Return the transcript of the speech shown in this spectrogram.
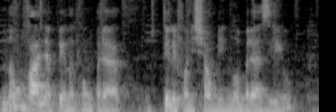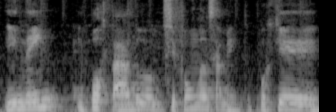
não vale a pena comprar telefone Xiaomi no Brasil e nem importado se for um lançamento, porque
